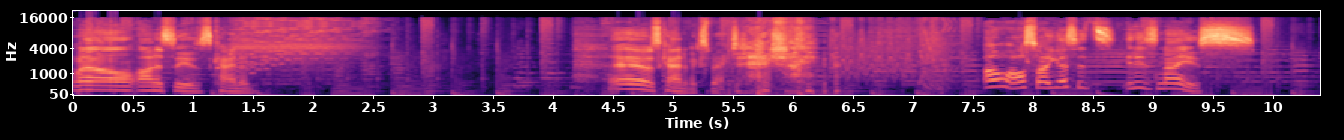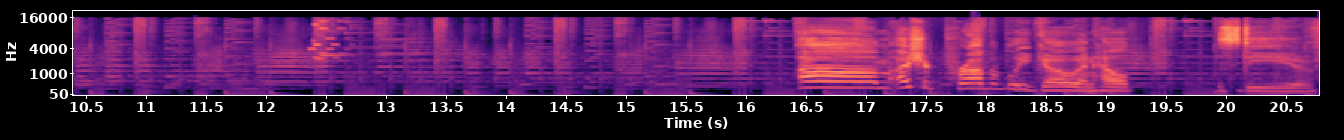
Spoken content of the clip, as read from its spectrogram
Well, honestly, it's kind of... It was kind of expected, actually. oh, also, I guess it's it is nice. Um, I should probably go and help Steve.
